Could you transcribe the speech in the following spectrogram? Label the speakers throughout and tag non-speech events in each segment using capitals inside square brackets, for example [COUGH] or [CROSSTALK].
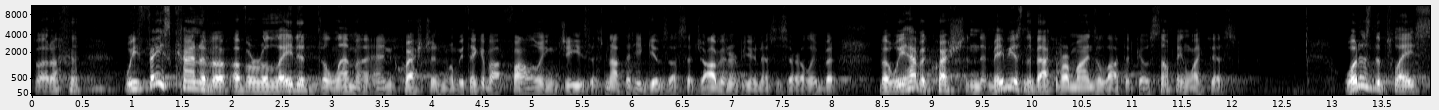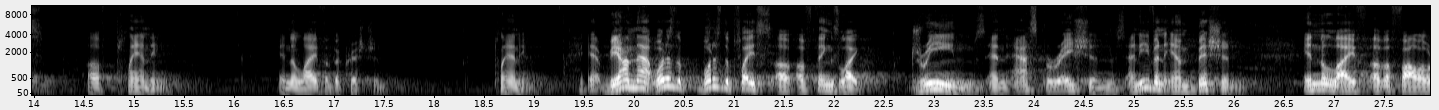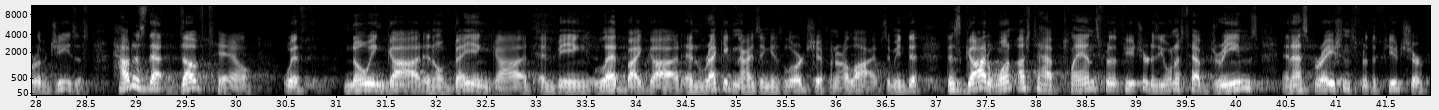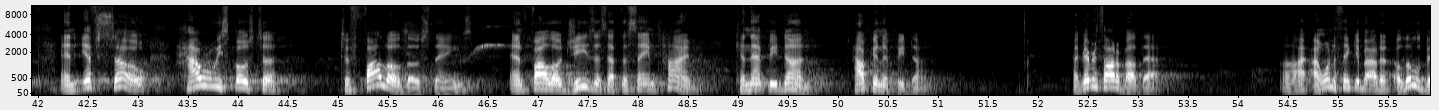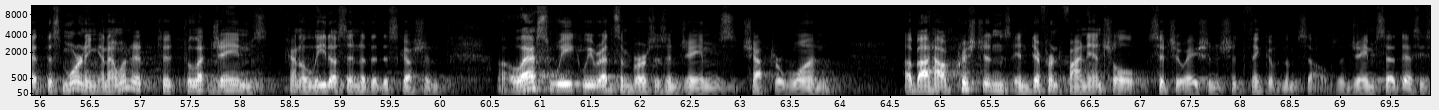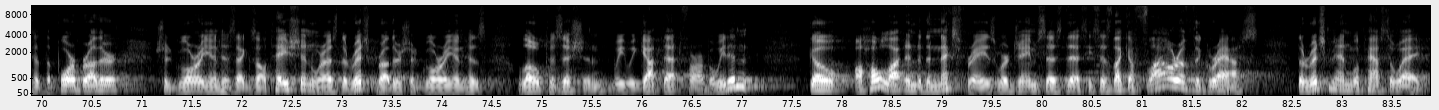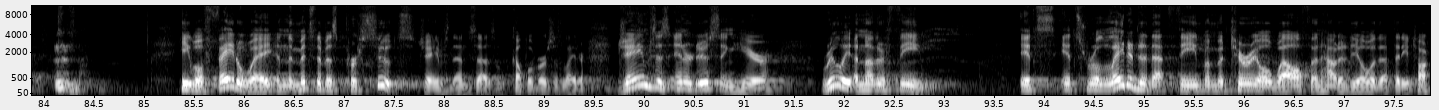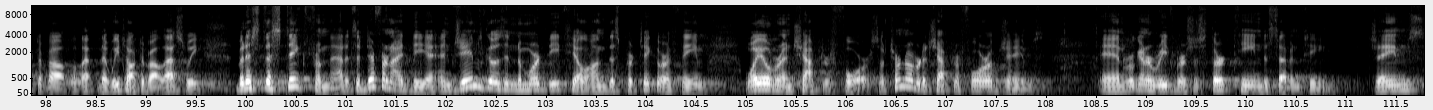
Speaker 1: But uh, [LAUGHS] we face kind of a, of a related dilemma and question when we think about following Jesus. Not that he gives us a job interview necessarily, but, but we have a question that maybe is in the back of our minds a lot that goes something like this What is the place of planning in the life of a Christian? Planning. Beyond that, what is the, what is the place of, of things like dreams and aspirations and even ambition in the life of a follower of Jesus? How does that dovetail with knowing God and obeying God and being led by God and recognizing His Lordship in our lives? I mean, does God want us to have plans for the future? Does He want us to have dreams and aspirations for the future? And if so, how are we supposed to, to follow those things and follow Jesus at the same time? Can that be done? How can it be done? Have you ever thought about that? Uh, I, I, want to think about it a little bit this morning, and I wanted to, to let James kind of lead us into the discussion. Uh, last week, we read some verses in James chapter 1 about how Christians in different financial situations should think of themselves. And James said this He said, The poor brother should glory in his exaltation, whereas the rich brother should glory in his low position. We, we got that far, but we didn't go a whole lot into the next phrase where James says this. He says, Like a flower of the grass, the rich man will pass away. [CLEARS THROAT] he will fade away in the midst of his pursuits, James then says a couple verses later. James is introducing here really another theme. It's, it's related to that theme of material wealth and how to deal with it that he talked about that we talked about last week, but it's distinct from that. It's a different idea, and James goes into more detail on this particular theme way over in chapter 4. So turn over to chapter 4 of James, and we're going to read verses 13 to 17. James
